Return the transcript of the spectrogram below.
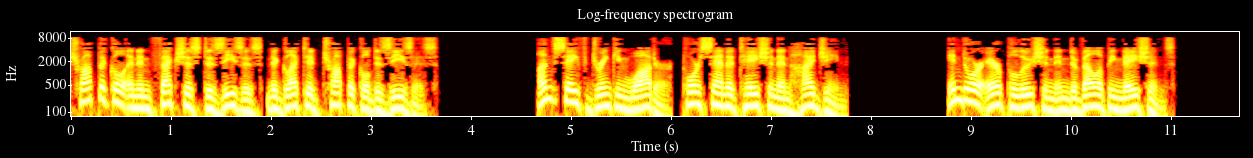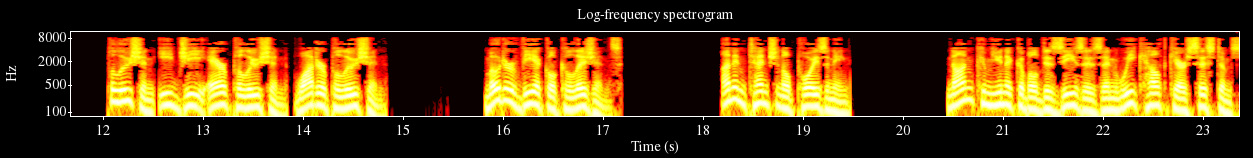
Tropical and infectious diseases neglected tropical diseases. Unsafe drinking water, poor sanitation and hygiene. Indoor air pollution in developing nations. Pollution e.g. air pollution, water pollution. Motor vehicle collisions. Unintentional poisoning Non-communicable diseases and weak healthcare systems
